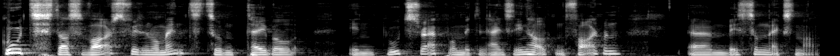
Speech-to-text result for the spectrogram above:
Gut, das war's für den Moment zum Table in Bootstrap und mit den einzelnen Inhalten und Farben. Ähm, bis zum nächsten Mal.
